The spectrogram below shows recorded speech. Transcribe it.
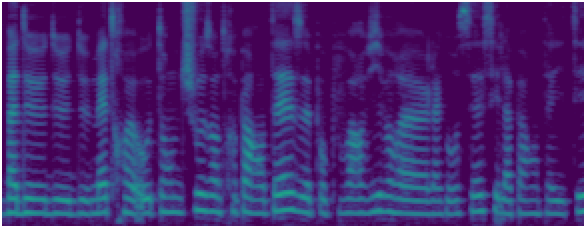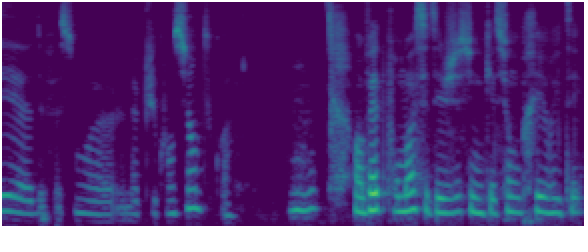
bah de, de, mettre autant de choses entre parenthèses pour pouvoir vivre la grossesse et la parentalité de façon la plus consciente. Quoi. Mmh. En fait, pour moi, c'était juste une question de priorité.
